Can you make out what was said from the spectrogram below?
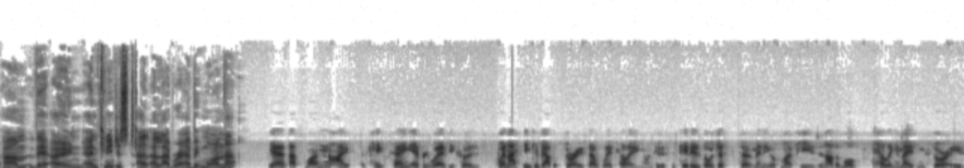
um, their own. And can you just uh, elaborate a bit more on that? Yeah, that's one I keep saying everywhere because when I think about the stories that we're telling on to Tiddas or just so many of my peers and other mobs telling amazing stories,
